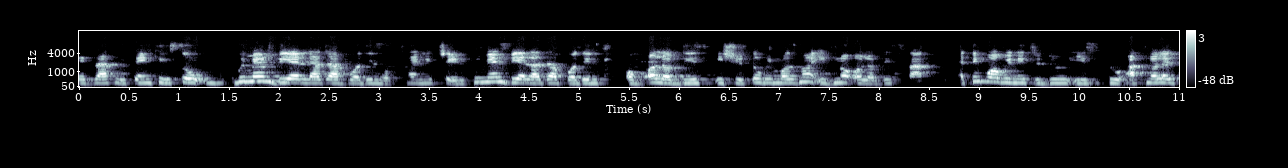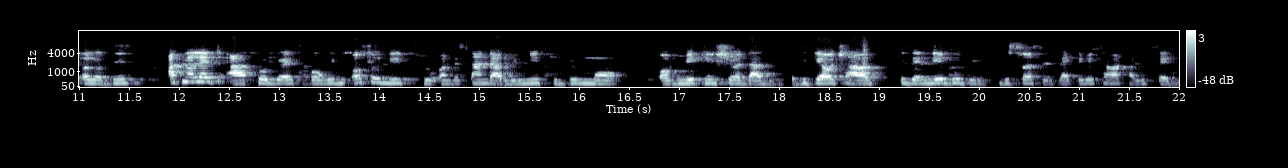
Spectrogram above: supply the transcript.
Exactly, thank you. So women bear a larger burden of climate change. Women bear a larger burden of all of these issues. So we must not ignore all of these facts. I think what we need to do is to acknowledge all of this, acknowledge our progress, but we also need to understand that we need to do more of making sure that the girl child is enabled with resources, like the way Sarah Kali said,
